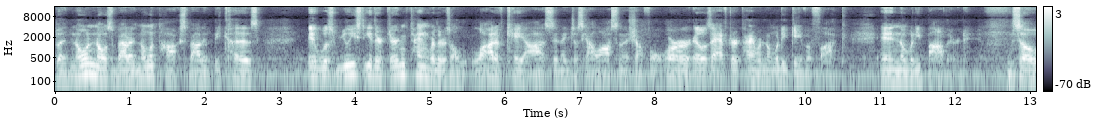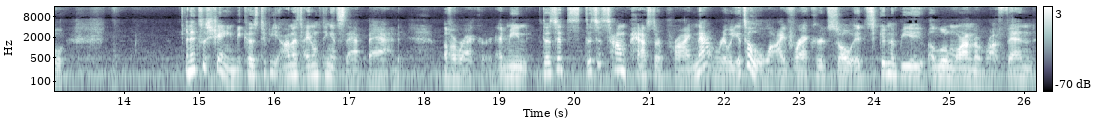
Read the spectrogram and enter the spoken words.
but no one knows about it. No one talks about it because it was released either during a time where there's a lot of chaos and they just got lost in the shuffle, or it was after a time where nobody gave a fuck and nobody bothered. So, and it's a shame because to be honest, I don't think it's that bad of a record. I mean, does it does it sound past their prime? Not really. It's a live record, so it's gonna be a little more on the rough end,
